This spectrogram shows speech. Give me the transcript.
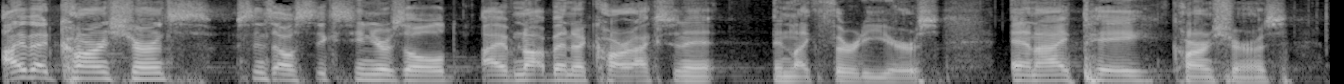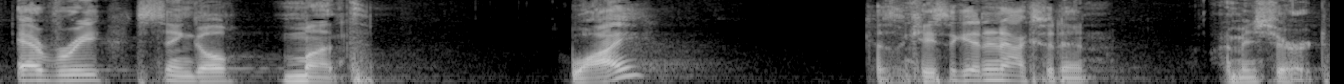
I've had car insurance since I was 16 years old. I have not been in a car accident in like 30 years, and I pay car insurance every single month. Why? Because in case I get in an accident, I'm insured.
